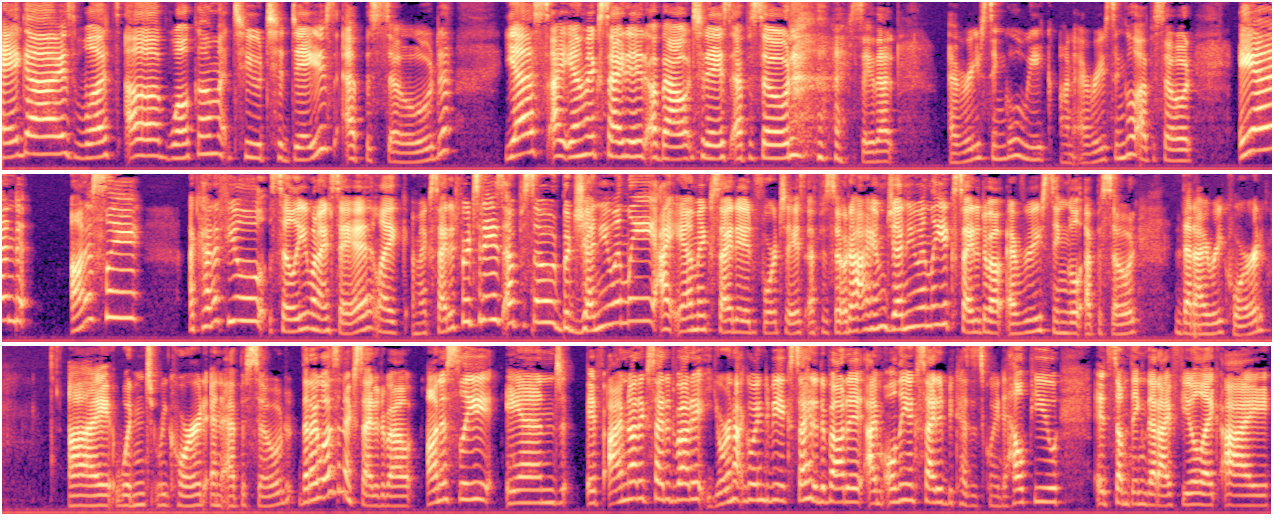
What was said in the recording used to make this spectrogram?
Hey guys, what's up? Welcome to today's episode. Yes, I am excited about today's episode. I say that every single week on every single episode. And honestly, I kind of feel silly when I say it. Like, I'm excited for today's episode, but genuinely, I am excited for today's episode. I am genuinely excited about every single episode that I record. I wouldn't record an episode that I wasn't excited about, honestly. And if I'm not excited about it, you're not going to be excited about it. I'm only excited because it's going to help you. It's something that I feel like I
